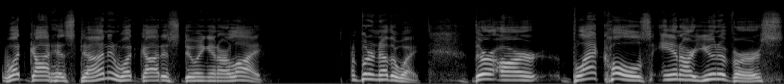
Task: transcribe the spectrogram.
what God has done and what God is doing in our life. I'll put it another way there are black holes in our universe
